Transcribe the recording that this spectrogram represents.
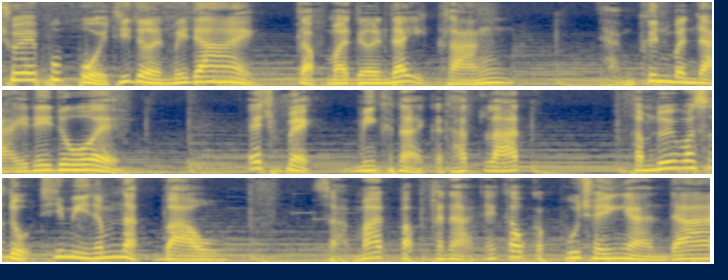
ช่วยให้ผู้ป่วยที่เดินไม่ได้ กลับมาเดินได้อีกครั้ง แถมขึ้นบันไดได้ด้วย HMAC มีขนาดกระทัดรัด ทำด้วยวัสดุที่มีน้ำหนักเบา สามารถปรับขนาดให้เข้ากับผู้ใช้งานได้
